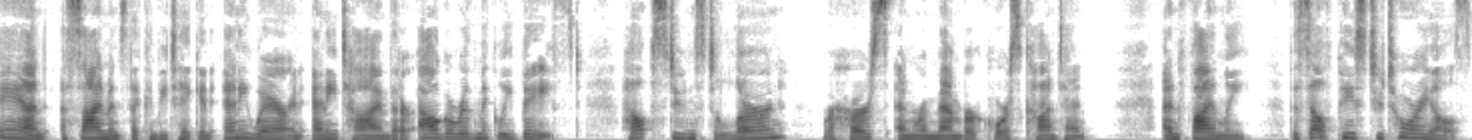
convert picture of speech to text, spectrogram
and assignments that can be taken anywhere and anytime that are algorithmically based help students to learn, rehearse, and remember course content. And finally, the self-paced tutorials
